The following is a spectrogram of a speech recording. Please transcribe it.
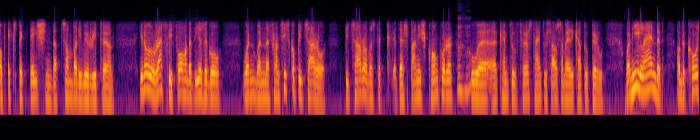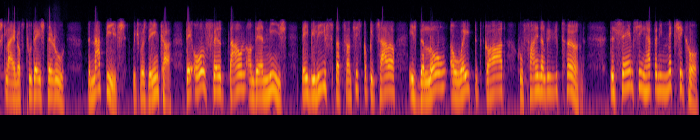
of expectation that somebody will return. You know, roughly 400 years ago, when when uh, Francisco Pizarro, Pizarro was the the Spanish conqueror who uh, uh, came to first time to South America to Peru. When he landed on the coastline of today's Peru, the natives, which was the Inca, they all fell down on their knees. They believed that Francisco Pizarro is the long awaited God who finally returned. The same thing happened in Mexico.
